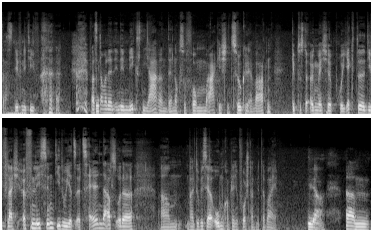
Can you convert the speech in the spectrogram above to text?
Das definitiv. Was kann man denn in den nächsten Jahren denn noch so vom magischen Zirkel erwarten? Gibt es da irgendwelche Projekte, die vielleicht öffentlich sind, die du jetzt erzählen darfst? Oder ähm, weil du bist ja oben komplett im Vorstand mit dabei. Ja. Ähm,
